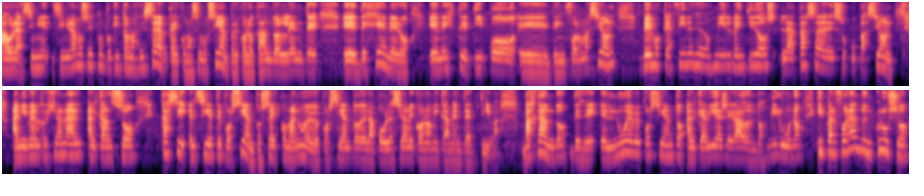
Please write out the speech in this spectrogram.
Ahora, si, miramos esto un poquito más de cerca y como hacemos siempre, colocando el lente eh, de género en este tipo eh, de información, vemos que a fines de 2022 la tasa de desocupación a nivel regional alcanzó casi el 7%, 6,9% de la población económicamente activa, bajando desde el 9% al que había llegado en 2001 y perforando incluso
